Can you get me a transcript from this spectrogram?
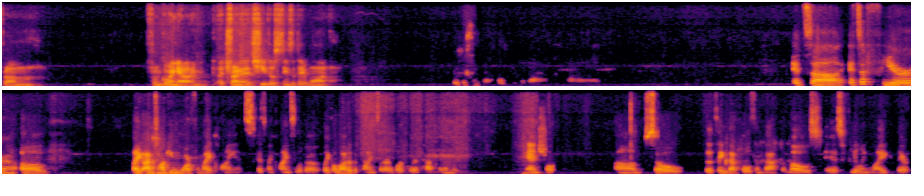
from from going out and uh, trying to achieve those things that they want? biggest thing that holds people back? Uh, it's uh it's a fear of like I'm talking more for my clients because my clients live out like a lot of the clients that I work with have families and children. Um, so the thing that holds them back the most is feeling like their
